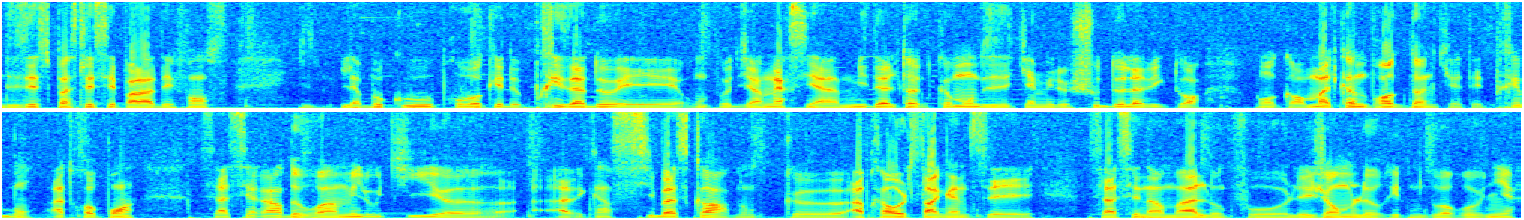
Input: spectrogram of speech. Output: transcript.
des espaces laissés par la défense. Il a beaucoup provoqué de prises à deux et on peut dire merci à Middleton, comme on disait, qui a mis le shoot de la victoire, ou encore Malcolm Brogdon qui a été très bon à 3 points c'est assez rare de voir Milwaukee euh, avec un si bas score. Donc euh, après All-Star Game, c'est assez normal. Donc faut les jambes, le rythme doit revenir.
